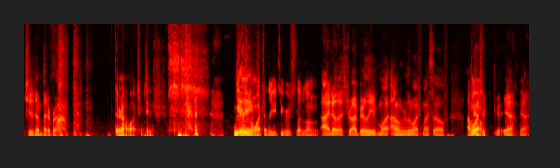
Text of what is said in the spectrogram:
should have done better, bro. They're not watching, dude. we don't even watch other YouTubers, let alone. I know that's true. I barely even watch. I don't really watch myself. I Yeah. watch it. Yeah, yeah.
